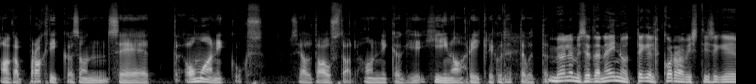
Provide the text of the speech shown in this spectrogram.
aga praktikas on see, et omanikuks seal taustal on ikkagi Hiina riiklikud ettevõtted. me oleme seda näinud tegelikult korra vist isegi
